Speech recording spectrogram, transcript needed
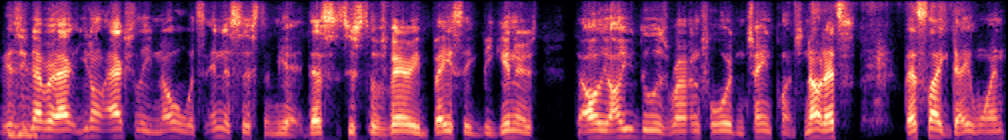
because mm-hmm. you never you don't actually know what's in the system yet. That's just a very basic beginners. All all you do is run forward and chain punch. No, that's that's like day one.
